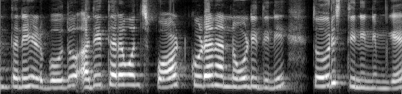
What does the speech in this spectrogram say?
ಅಂತಲೇ ಹೇಳ್ಬೋದು. ಅದೇ ಥರ ಒಂದು ಸ್ಪಾಟ್ ಕೂಡ ನಾನು ನೋಡಿದ್ದೀನಿ ತೋರಿಸ್ತೀನಿ ನಿಮಗೆ.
